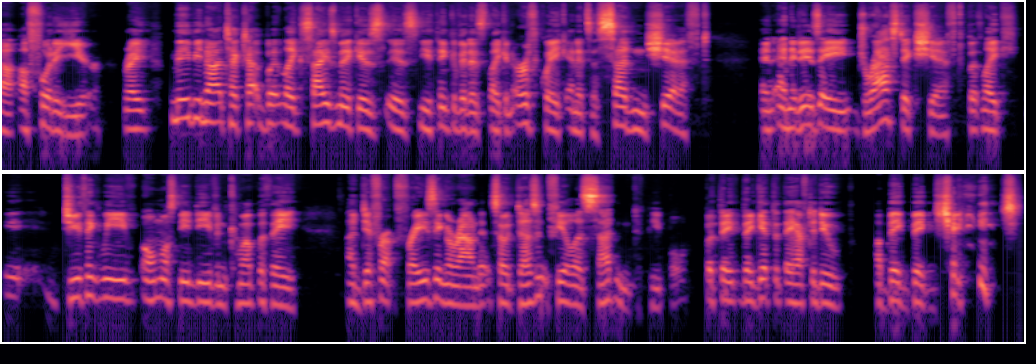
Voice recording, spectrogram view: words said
uh, a foot a year right maybe not tectonic but like seismic is is you think of it as like an earthquake and it's a sudden shift and and it is a drastic shift but like do you think we almost need to even come up with a a different phrasing around it so it doesn't feel as sudden to people? But they they get that they have to do a big big change.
